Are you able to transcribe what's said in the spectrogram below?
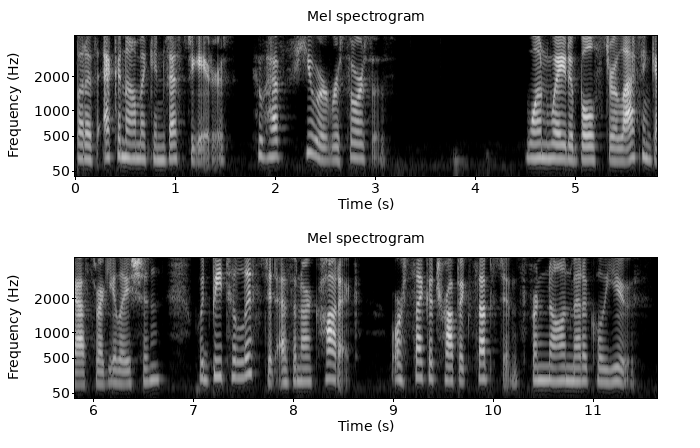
but of economic investigators who have fewer resources. One way to bolster laughing gas regulation would be to list it as a narcotic or psychotropic substance for non medical use,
